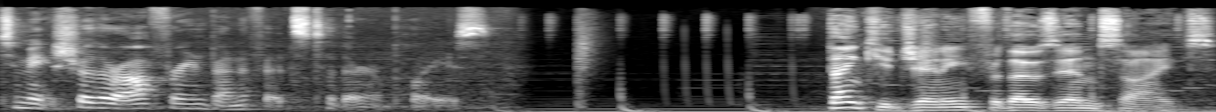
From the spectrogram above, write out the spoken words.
to make sure they're offering benefits to their employees? Thank you, Jenny, for those insights.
